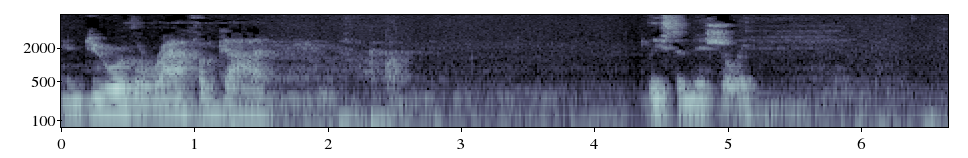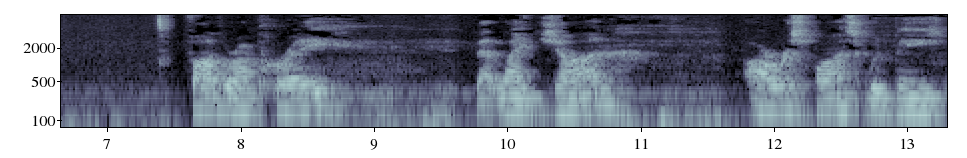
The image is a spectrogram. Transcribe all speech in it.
endure the wrath of God, at least initially. Father, I pray that, like John, our response would be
